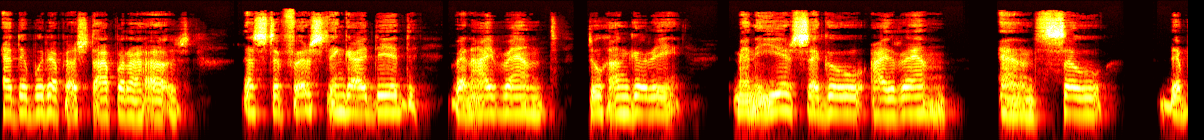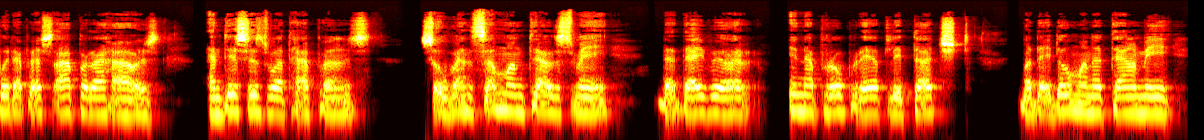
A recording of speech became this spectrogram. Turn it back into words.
at the Budapest Opera House. That's the first thing I did when I went to Hungary many years ago. I ran and so the Budapest Opera House, and this is what happens. So when someone tells me that they were inappropriately touched, but they don't want to tell me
